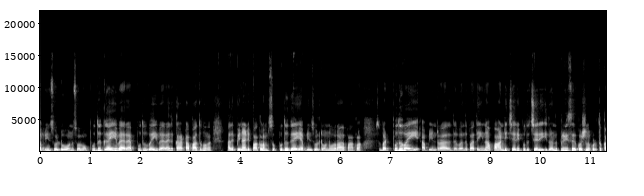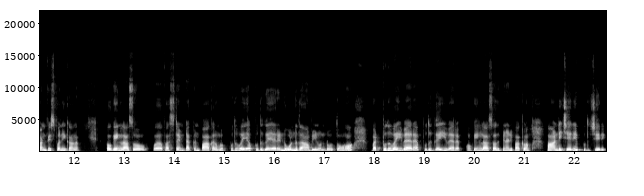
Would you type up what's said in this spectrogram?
அப்படின்னு சொல்லிட்டு ஒன்று சொல்லுவோம். புதுகை வேறு புதுவை வேறு இது கரெக்டாக பார்த்துக்கோங்க அது பின்னாடி பார்க்கலாம் ஸோ புதுகை அப்படின்னு சொல்லிட்டு ஒன்று வரும் அதை பார்க்கலாம் ஸோ பட் புதுவை அப்படின்றது வந்து பார்த்தீங்கன்னா பாண்டிச்சேரி புதுச்சேரி. இது வந்து ப்ரீவியஸ் கொஷனை கொடுத்து கன்ஃபியூஸ் பண்ணியிருக்காங்க ஓகேங்களா ஸோ ஃபஸ்ட் டைம் டக்குன்னு பார்க்குறவங்களுக்கு புதுவையா புதுகையா ரெண்டும் ஒன்று தான் அப்படின்னு ஒன்று தோணும். பட் புதுவை வேறு புதுகை வேறு. ஓகேங்களா ஸோ அது பின்னாடி பார்க்கலாம் பாண்டிச்சேரி புதுச்சேரி.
